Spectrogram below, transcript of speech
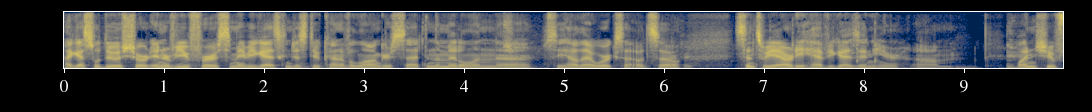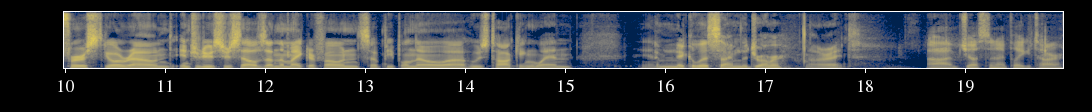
I guess we'll do a short interview first, and maybe you guys can just do kind of a longer set in the middle and uh, see how that works out. So, since we already have you guys in here, um, why don't you first go around, introduce yourselves on the microphone so people know uh, who's talking when. And, I'm Nicholas. I'm the drummer. all right. Uh, I'm Justin. I play guitar.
